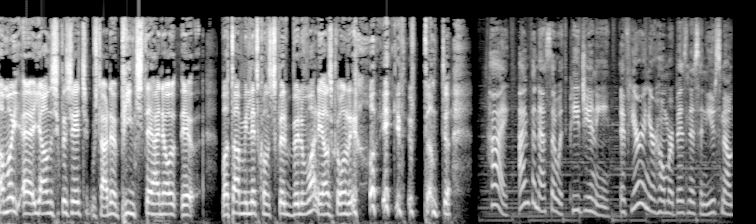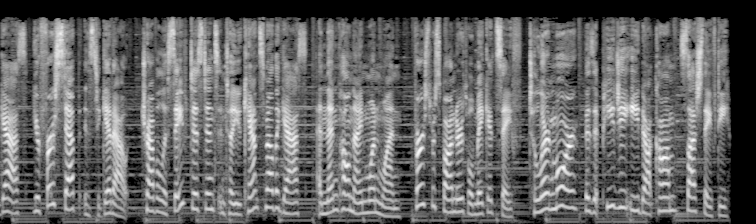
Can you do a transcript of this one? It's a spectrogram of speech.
Ama e, yanlışlıkla şeye çıkmışlar değil mi? Pinç'te hani o e, vatan millet konuştukları bir bölüm var ya yanlışlıkla oraya, oraya gidip tanıtıyor. Hi, I'm Vanessa with PG&E. If you're in your home or business and you smell gas, your first step is to get out. Travel a safe distance until you can't smell the gas and then call 911. First responders will make it safe. To learn more, visit pge.com/safety.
